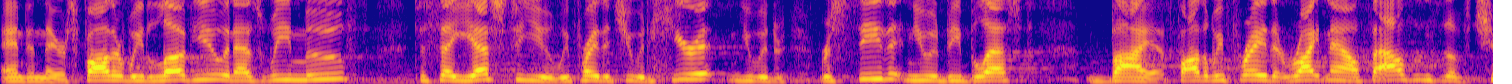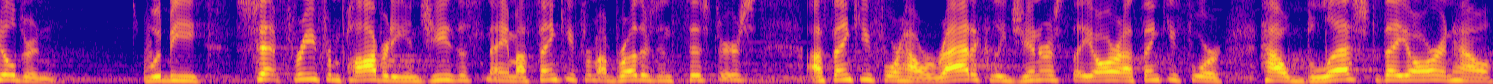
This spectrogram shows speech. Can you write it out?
and in theirs. Father, we love you, and as we move to say yes to you, we pray that you would hear it, you would receive it, and you would be blessed by it. Father, we pray that right now thousands of children would be set free from poverty in Jesus' name. I thank you for my brothers and sisters. I thank you for how radically generous they are. I thank you for how blessed they are and how,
